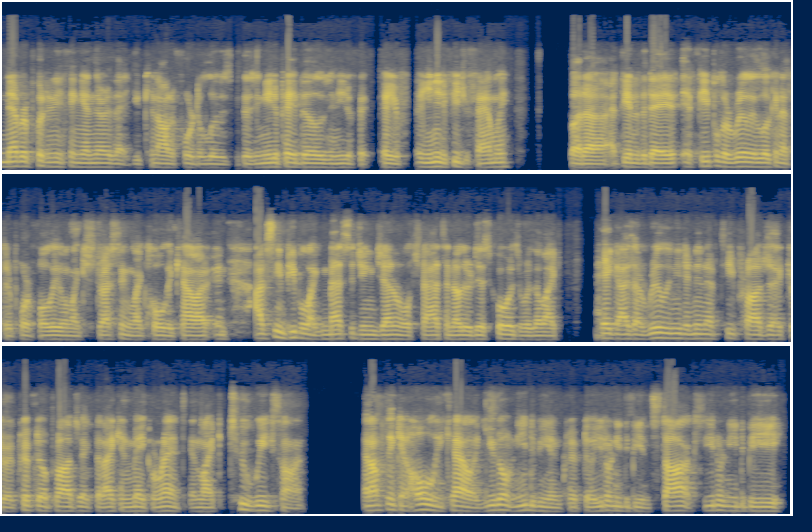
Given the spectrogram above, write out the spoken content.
never put anything in there that you cannot afford to lose because you need to pay bills, you need to pay your, you need to feed your family. But uh, at the end of the day, if people are really looking at their portfolio and like stressing, like, holy cow, and I've seen people like messaging general chats and other discords where they're like, hey guys, I really need an NFT project or a crypto project that I can make rent in like two weeks on. And I'm thinking, holy cow, like you don't need to be in crypto. You don't need to be in stocks. You don't need to be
